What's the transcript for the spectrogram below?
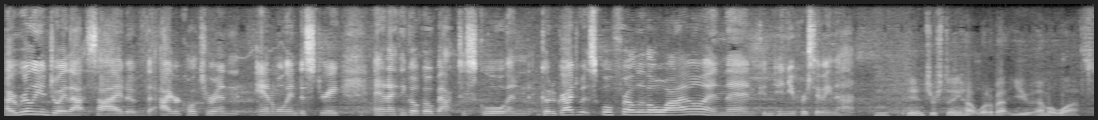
I really enjoy that side of the agriculture and animal industry. And I think I'll go back to school and go to graduate school for a little while and then continue pursuing that. Hmm, Interesting. How, what about you, Emma Watts?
